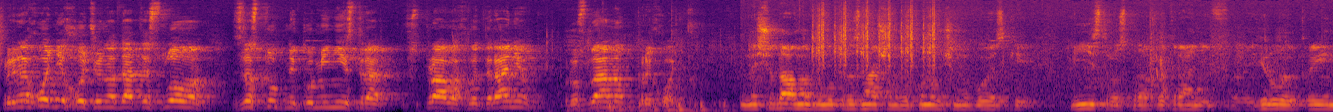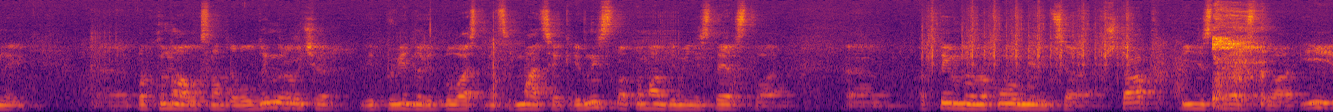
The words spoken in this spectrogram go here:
При нагоді хочу надати слово заступнику міністра в справах ветеранів Руслану Приходько. Нещодавно було призначено виконуючим обов'язки міністра у справах ветеранів е, Героя України е, Паркуна Олександра Володимировича. Відповідно відбулася трансформація керівництва команди міністерства, е, активно наповнюється штаб міністерства і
